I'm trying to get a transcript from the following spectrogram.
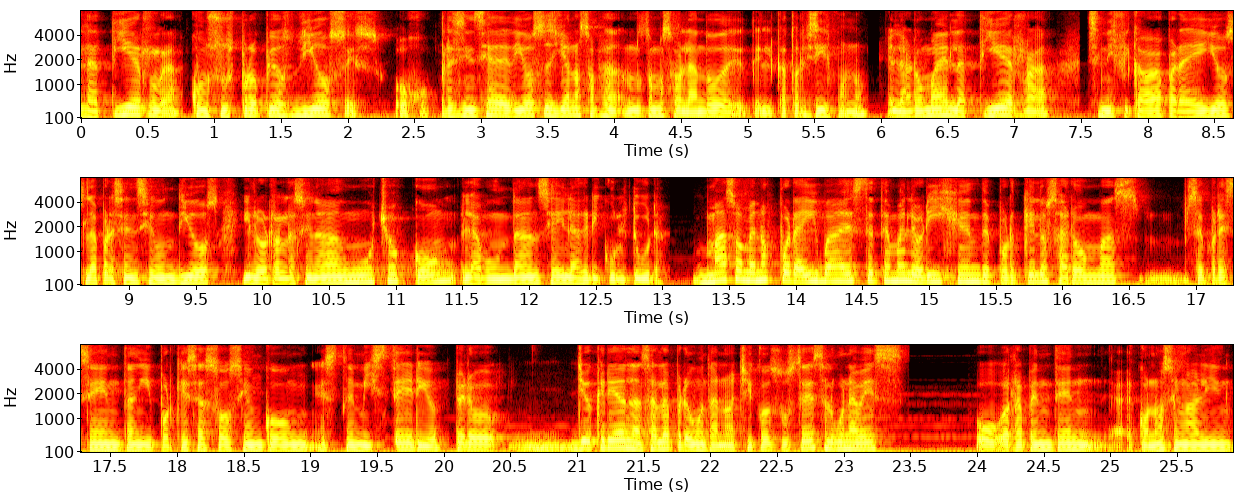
la tierra con sus propios dioses. Ojo, presencia de dioses, ya no estamos hablando del catolicismo, ¿no? El aroma de la tierra significaba para ellos la presencia de un dios y lo relacionaban mucho con la abundancia y la agricultura. Más o menos por ahí va este tema del origen de por qué los aromas se presentan y por qué se asocian con este misterio. Pero yo quería lanzar la pregunta, ¿no, chicos? ¿Ustedes alguna vez o de repente eh, conocen a alguien,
